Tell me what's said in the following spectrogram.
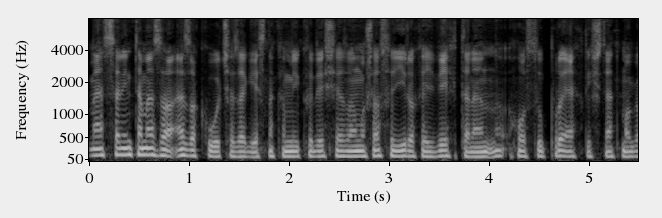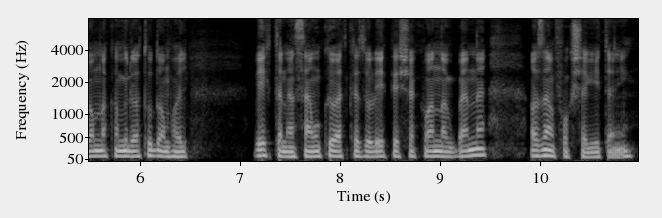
Mert szerintem ez a, ez a kulcs az egésznek a működéséhez. Most az, hogy írok egy végtelen hosszú projektlistát magamnak, amiről tudom, hogy végtelen számú következő lépések vannak benne, az nem fog segíteni.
